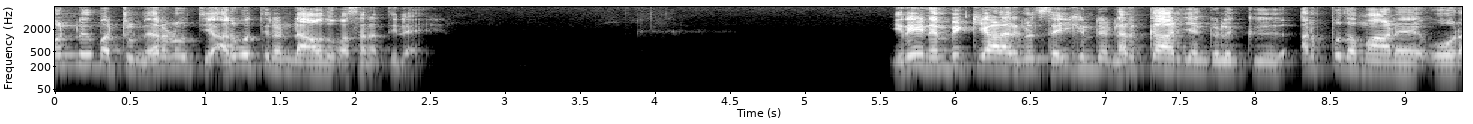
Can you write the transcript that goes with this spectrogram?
ஒன்று மற்றும் இருநூற்றி அறுபத்தி ரெண்டாவது வசனத்திலே. இறை நம்பிக்கையாளர்கள் செய்கின்ற நற்காரியங்களுக்கு அற்புதமான ஓர்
